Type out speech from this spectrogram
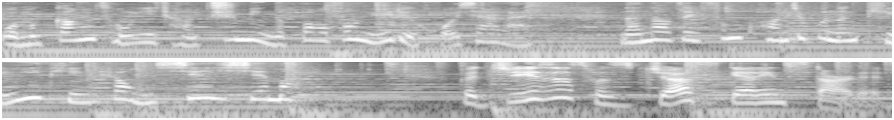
我们刚从一场致命的暴风雨里活下来，难道这疯狂就不能停一停，让我们歇一歇吗？ But Jesus was just getting started.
